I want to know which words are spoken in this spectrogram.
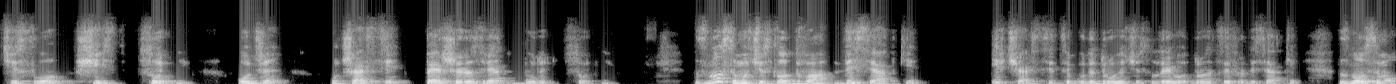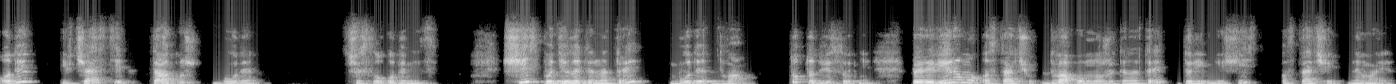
число 6 сотні. Отже, у часті перший розряд будуть сотні. Зносимо число 2 десятки, і в часті це буде друге число, друга- цифра десятки. Зносимо 1 і в часті також буде число одиниць. 6 поділити на 3 буде 2, тобто 2 сотні. Перевіримо остачу. 2 помножити на 3 дорівнює 6, остачі немає.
